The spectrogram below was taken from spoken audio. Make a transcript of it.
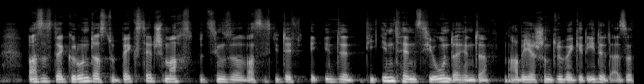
was ist der Grund, dass du Backstage machst, beziehungsweise was ist die, die Intention dahinter? Da habe ich ja schon drüber geredet. Also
